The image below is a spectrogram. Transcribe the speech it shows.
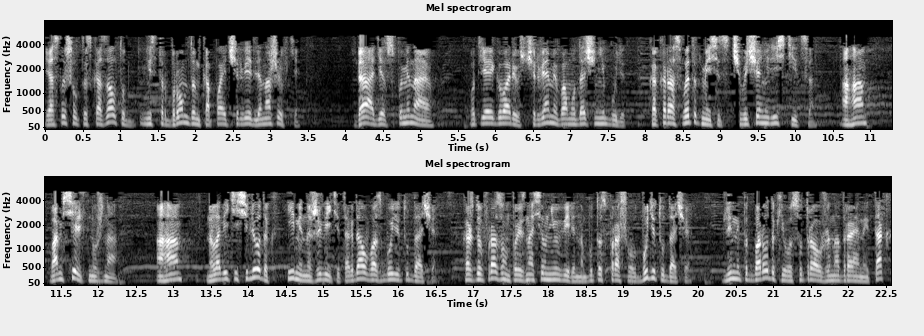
Я слышал, ты сказал, тут мистер Бромден копает червей для наживки. Да, дед, вспоминаю. Вот я и говорю, с червями вам удачи не будет. Как раз в этот месяц ЧВЧ не листится. Ага, вам сельдь нужна. Ага, наловите селедок, именно живите, тогда у вас будет удача. Каждую фразу он произносил неуверенно, будто спрашивал, будет удача? Длинный подбородок его с утра уже надраенный так,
